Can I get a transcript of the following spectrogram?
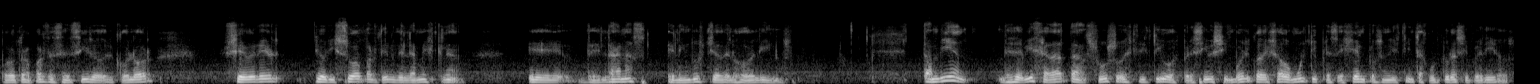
por otra parte es el siglo del color, Chevrel teorizó a partir de la mezcla eh, de lanas en la industria de los gobelinos. También, desde vieja data, su uso descriptivo, expresivo y simbólico ha dejado múltiples ejemplos en distintas culturas y periodos.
